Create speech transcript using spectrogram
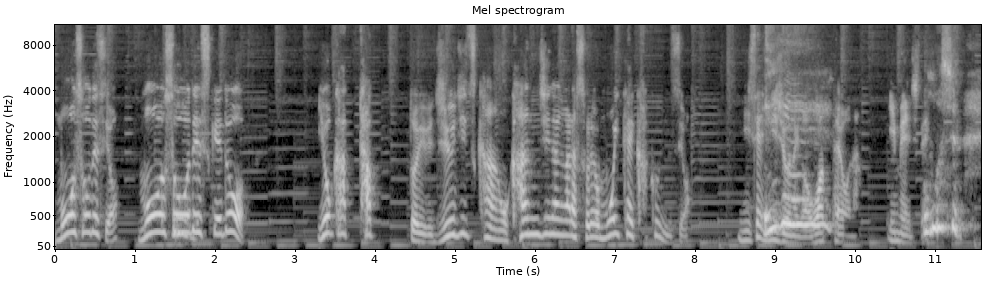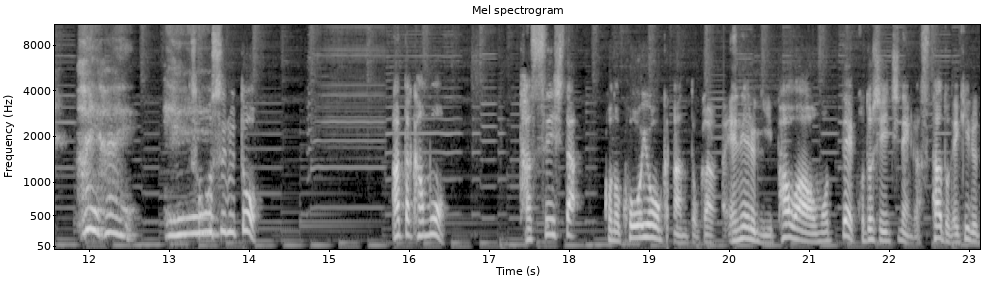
妄想ですよ。妄想ですけど、良、うん、かったという充実感を感じながらそれをもう一回書くんですよ。2024年が終わったようなイメージで。えー、面白い。はいはい。そうすると、あたかも達成したこの高揚感とかエネルギー、パワーを持って今年1年がスタートできる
